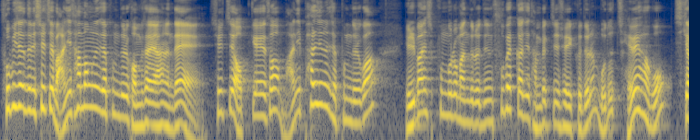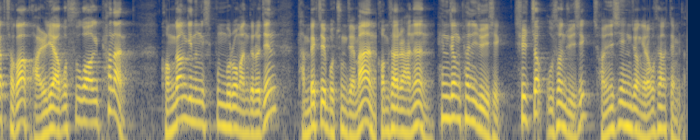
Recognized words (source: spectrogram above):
소비자들이 실제 많이 사 먹는 제품들을 검사해야 하는데 실제 업계에서 많이 팔리는 제품들과 일반 식품으로 만들어진 수백 가지 단백질 쉐이크들은 모두 제외하고 식약처가 관리하고 수거하기 편한 건강기능식품으로 만들어진 단백질 보충제만 검사를 하는 행정편의주의식, 실적 우선주의식 전시행정이라고 생각됩니다.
